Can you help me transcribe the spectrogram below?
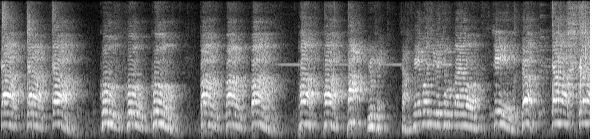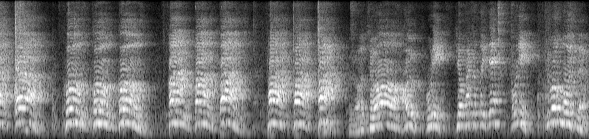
짜, 짜, 짜. 쿵, 쿵, 쿵. 빵, 빵, 빵. 팍, 팍, 팍. 이렇게. 자, 세 번씩 외쳐볼까요? 시작. 짜, 짜, 짜. 쿵, 쿵, 쿵. 빵, 빵, 빵. 팍, 팍, 팍. 그렇죠. 아유, 어머니, 기억하셨어, 이제? 어머니, 주먹은 뭐였어요?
